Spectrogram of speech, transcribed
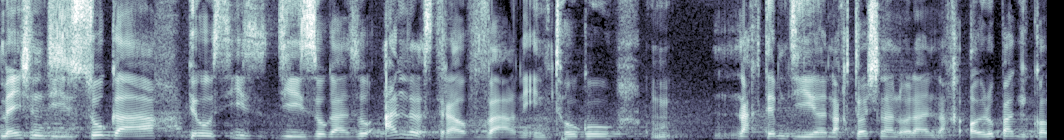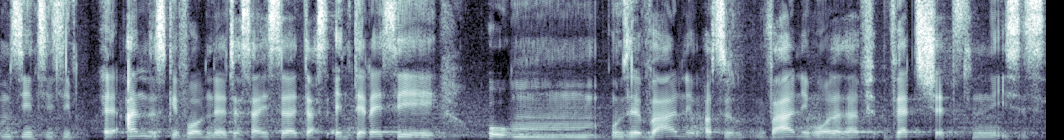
Menschen, die sogar, POCs, die sogar so anders drauf waren in Togo, nachdem die nach Deutschland oder nach Europa gekommen sind, sind sie äh, anders geworden. Das heißt, das Interesse um unsere Wahrnehmung, also Wahrnehmung oder Wertschätzen ist es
